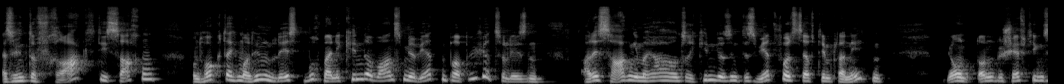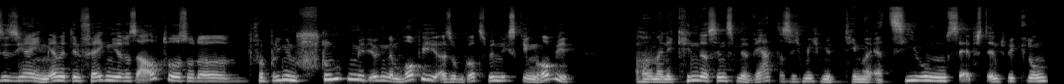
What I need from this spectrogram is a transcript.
Also hinterfragt die Sachen und hockt euch mal hin und lest Buch. Meine Kinder waren es mir wert, ein paar Bücher zu lesen. Alle sagen immer, ja, unsere Kinder sind das Wertvollste auf dem Planeten. Ja, und dann beschäftigen sie sich eigentlich mehr mit den Felgen ihres Autos oder verbringen Stunden mit irgendeinem Hobby. Also um Gottes Willen nichts gegen Hobby. Aber meine Kinder sind es mir wert, dass ich mich mit Thema Erziehung, Selbstentwicklung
